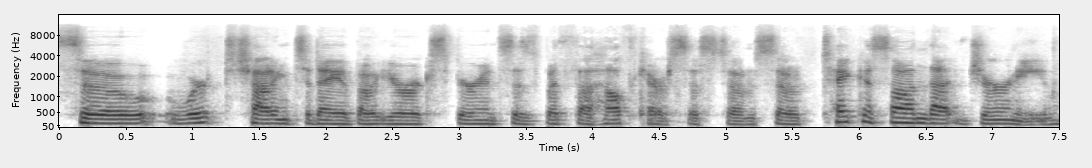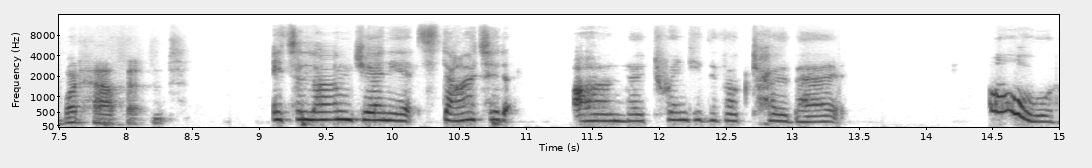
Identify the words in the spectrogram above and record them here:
So, we're chatting today about your experiences with the healthcare system. So, take us on that journey. What happened? It's a long journey. It started on the 20th of October. Oh,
